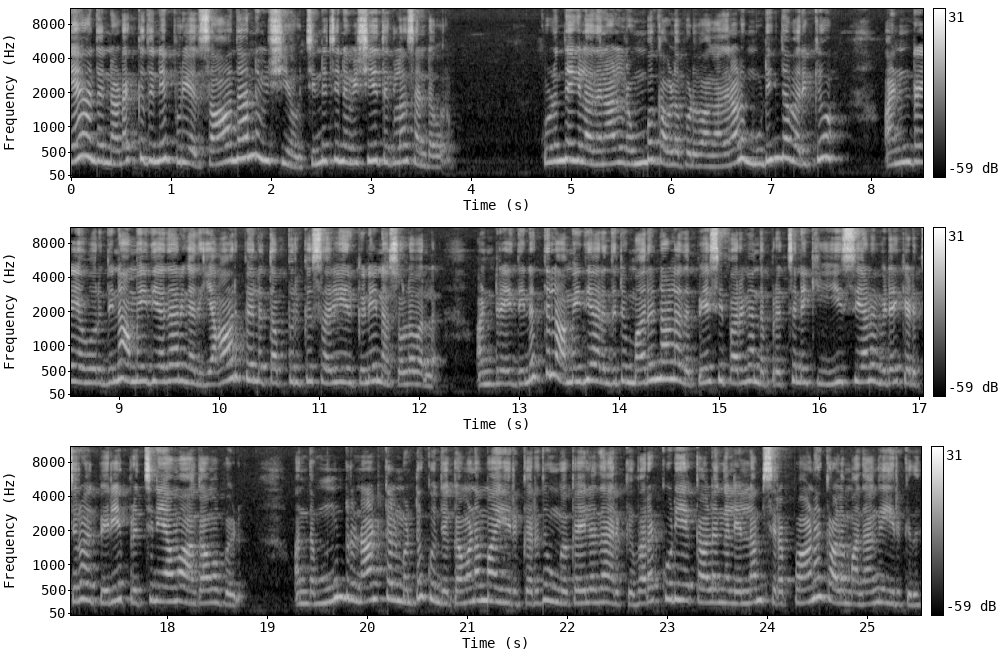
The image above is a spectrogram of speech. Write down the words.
ஏன் அது நடக்குதுன்னே புரியாது. சாதாரண விஷயம். சின்ன சின்ன விஷயத்துக்கெலாம் சண்டை வரும். குழந்தைகள் அதனால் ரொம்ப கவலைப்படுவாங்க. அதனால் முடிந்த வரைக்கும் அன்றைய ஒரு தினம் அமைதியாக தான் இருங்க. அது யார் பேரில் தப்பு இருக்குது சரி இருக்குன்னே நான் சொல்ல வரல. அன்றைய தினத்தில் அமைதியாக இருந்துட்டு மறுநாள் அதை பேசி பாருங்கள் அந்த பிரச்சனைக்கு ஈஸியான விடை கிடைச்சிடும் அது பெரிய பிரச்சனையாகவும் ஆகாமல் போயிடும். அந்த மூன்று நாட்கள் மட்டும் கொஞ்சம் கவனமாக இருக்கிறது உங்கள் கையில் தான் இருக்குது வரக்கூடிய காலங்கள் எல்லாம் சிறப்பான காலமாக தாங்க இருக்குது.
